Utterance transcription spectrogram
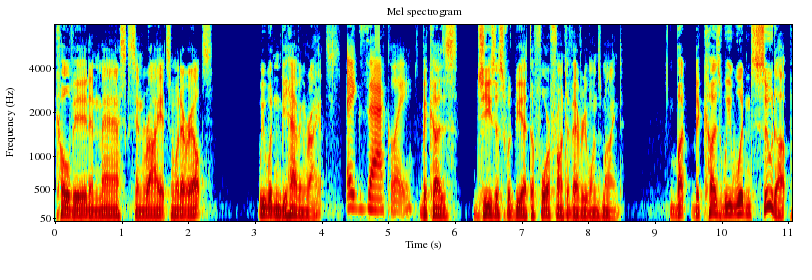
COVID and masks and riots and whatever else, we wouldn't be having riots Exactly. because Jesus would be at the forefront of everyone's mind. But because we wouldn't suit up,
